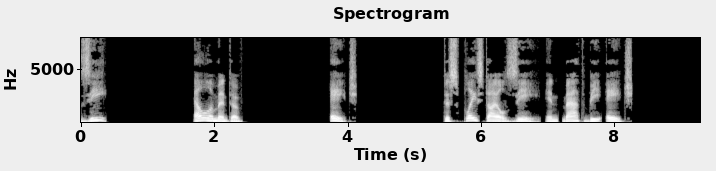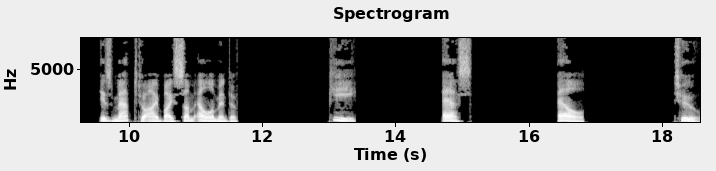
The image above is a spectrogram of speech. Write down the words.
Z element of H display style Z in math B H is mapped to I by some element of P S L 2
